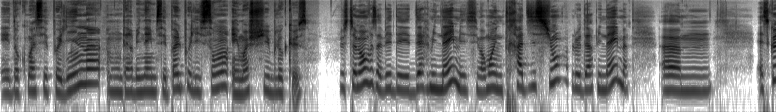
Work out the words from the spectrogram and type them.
Et donc moi, c'est Pauline, mon derby name c'est Paul Polisson, et moi je suis bloqueuse. Justement, vous avez des derby names et c'est vraiment une tradition, le derby name. Euh, est-ce que,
